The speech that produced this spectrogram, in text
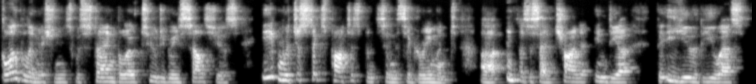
global emissions with staying below 2 degrees Celsius, even with just six participants in this agreement. Uh, as I said, China, India, the EU, the US,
